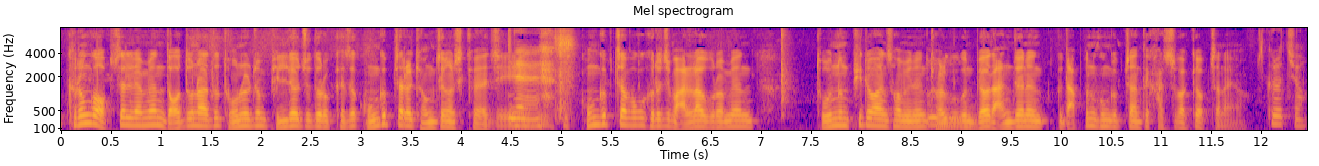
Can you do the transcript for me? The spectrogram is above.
그런 거 없애려면 너도 나도 돈을 좀 빌려주도록 해서 공급자를 경쟁을 시켜야지. 네. 공급자 보고 그러지 말라고 그러면 돈은 필요한 서민은 음. 결국은 몇 안 되는 그 나쁜 공급자한테 갈 수밖에 없잖아요. 그렇죠.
